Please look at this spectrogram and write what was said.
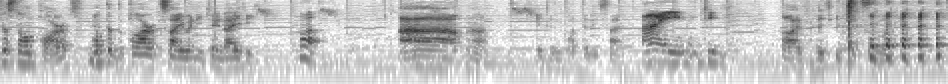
just on pirates, what did the pirate say when he turned 80? What? Ah, no. He didn't. What did he say? I'm matey. I matey, that's the.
